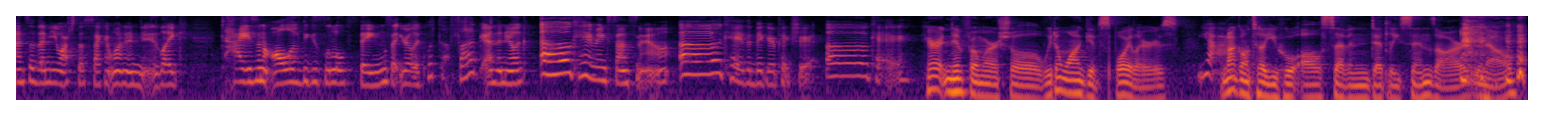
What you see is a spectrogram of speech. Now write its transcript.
And so then you watch the second one and it like ties in all of these little things that you're like, what the fuck? And then you're like, oh, okay, makes sense now. Oh, okay, the bigger picture. Oh, okay. Here at Nymphomercial, we don't want to give spoilers. Yeah. I'm not going to tell you who all seven deadly sins are, you know.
